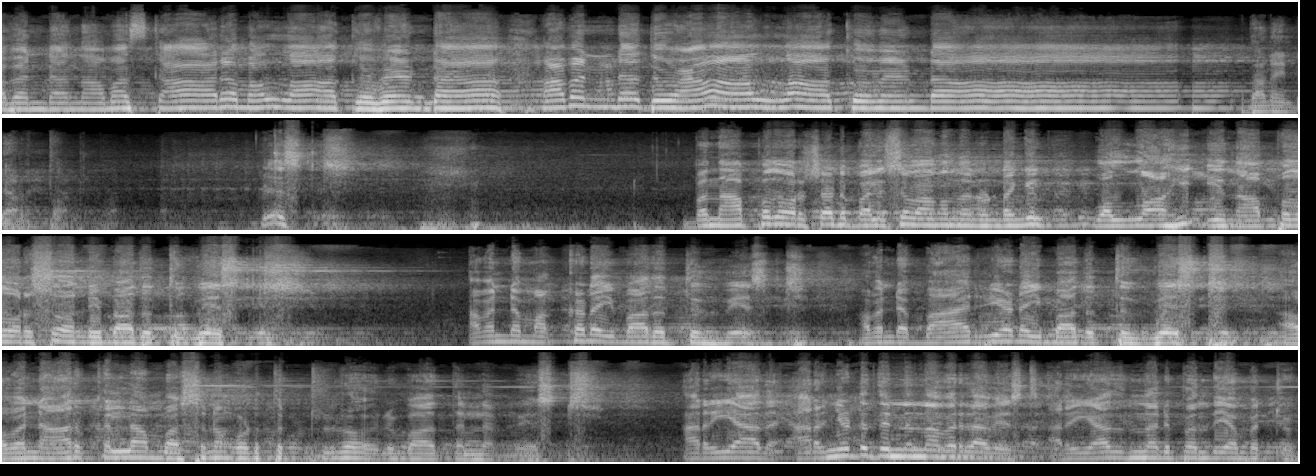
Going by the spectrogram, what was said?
അവന്റെ നമസ്കാരം അള്ളാക്ക് വേണ്ട അവന്റെ ദുആ അള്ളാക്ക് വേണ്ട. അതാണ് എന്റെ അർത്ഥം. ഇപ്പൊ നാൽപ്പത് വർഷമായിട്ട് പലിശ വാങ്ങുന്നുണ്ടെങ്കിൽ വല്ലാഹി ഈ നാൽപ്പത് വർഷം അവന്റെ ഇബാദത്ത് വേസ്റ്റ് അവന്റെ മക്കളുടെ ഇബാദത്ത് വേസ്റ്റ് അവന്റെ ഭാര്യയുടെ ഇബാദത്ത് വേസ്റ്റ് അവൻ ആർക്കെല്ലാം ഭക്ഷണം കൊടുത്തിട്ടുള്ള ഒരു ഭാഗത്തെല്ലാം വേസ്റ്റ് അറിയാതെ അറിഞ്ഞിട്ട് തിന്നുന്നവരുടെ വേസ്റ്റ് അറിയാതെ തിന്നവരിപ്പം എന്ത് ചെയ്യാൻ പറ്റും?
